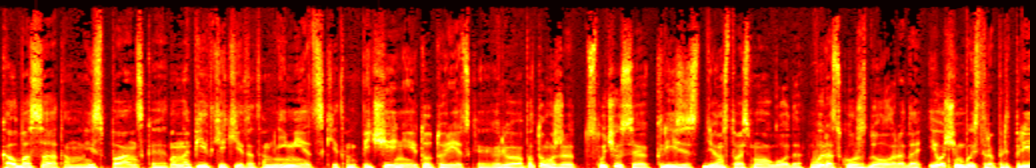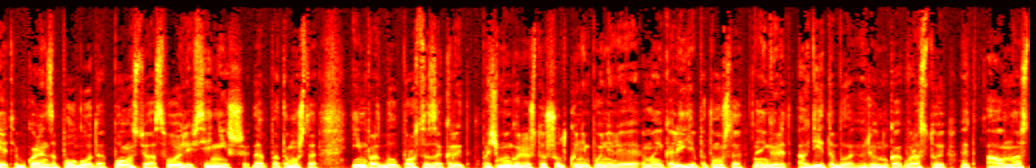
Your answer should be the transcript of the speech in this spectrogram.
колбаса там испанская, напитки какие-то там немецкие, там печенье и то турецкое. Говорю, а потом уже случился кризис 98 -го года, вырос курс доллара, да, и очень быстро предприятия, буквально за полгода, полностью освоили все ниши, да, потому что импорт был просто закрыт. Почему я говорю, что шутку не поняли мои коллеги, потому что они говорят, а где это было? Я говорю, ну как, в Ростове. Говорят, а у нас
